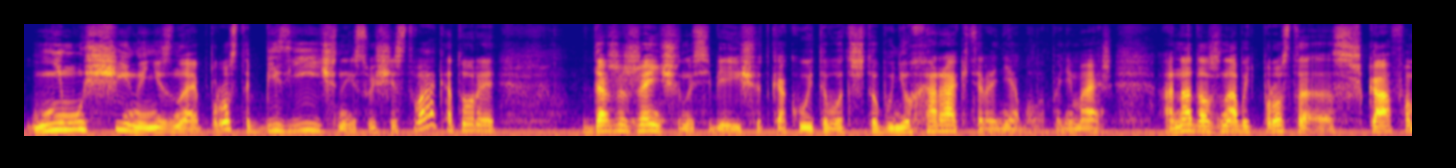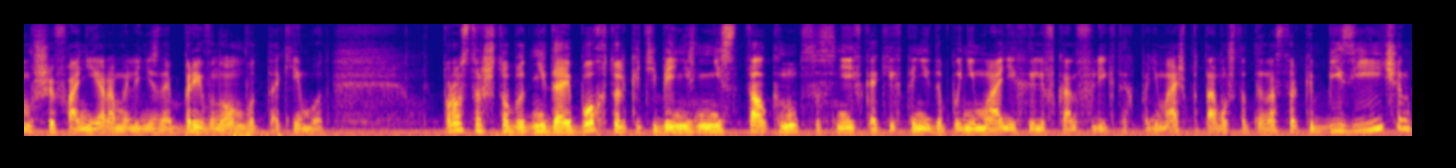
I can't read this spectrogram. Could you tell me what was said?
не мужчины, не знаю, просто безяичные существа, которые даже женщину себе ищут какую-то вот, чтобы у нее характера не было, понимаешь? Она должна быть просто с шкафом, шифонером или, не знаю, бревном вот таким вот. Просто чтобы, не дай бог, только тебе не, не столкнуться с ней в каких-то недопониманиях или в конфликтах, понимаешь? Потому что ты настолько безъячен,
